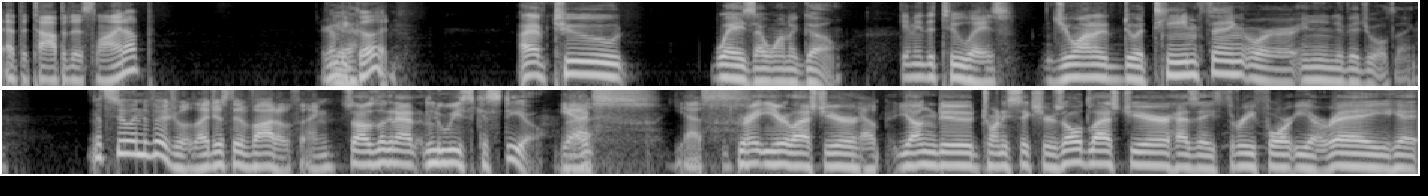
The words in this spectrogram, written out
at the top of this lineup, they're going to yeah. be good. I have two ways I want to go. Give me the two ways. Do you want to do a team thing or an individual thing? Let's do individuals. I just did a Votto thing. So I was looking at Luis Castillo. Yes. Right? Yes. Great year last year. Yep. Young dude, 26 years old last year, has a 3 4 ERA. He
